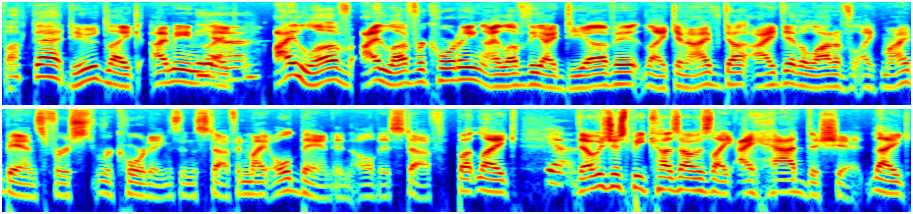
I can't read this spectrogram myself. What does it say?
fuck that dude. Like i mean Yeah. like i love i love recording. I love the idea of it. Like and i've done i did a lot of like my band's first recordings and stuff and my old band and all this stuff. But like Yeah. that was just because i was like i had the shit. Like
